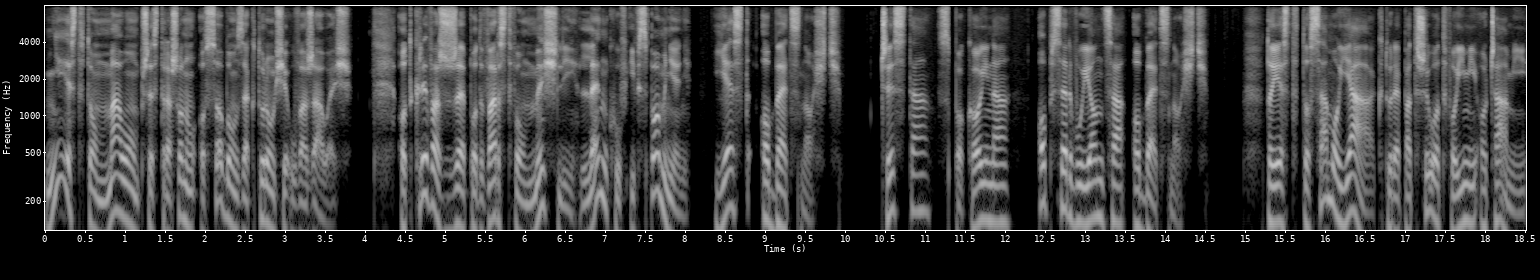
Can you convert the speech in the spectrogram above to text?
nie jest tą małą, przestraszoną osobą, za którą się uważałeś. Odkrywasz, że pod warstwą myśli, lęków i wspomnień jest obecność. Czysta, spokojna, obserwująca obecność. To jest to samo ja, które patrzyło twoimi oczami,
